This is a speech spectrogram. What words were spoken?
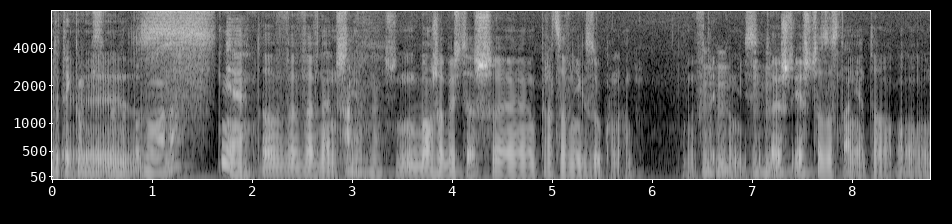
do tej komisji E, będą powołane? z- Nie, to we- A wewnętrznie. wewnętrznie. Może być też e, pracownik ZUK-u na, w tej Mhm, komisji. mhm. To już, jeszcze zostanie to o,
